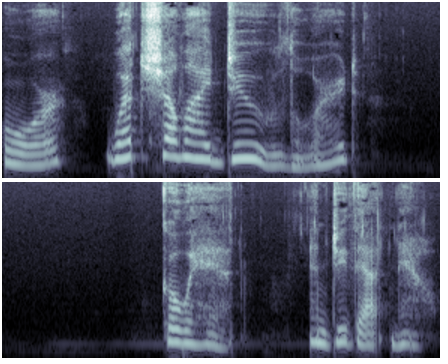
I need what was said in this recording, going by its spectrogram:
Or, What shall I do, Lord? Go ahead and do that now.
